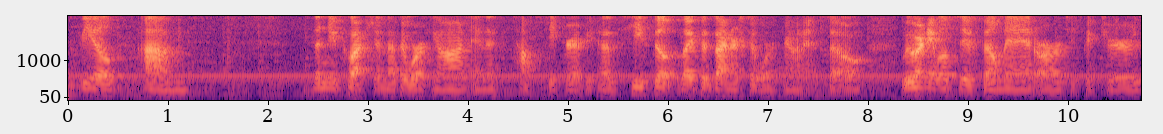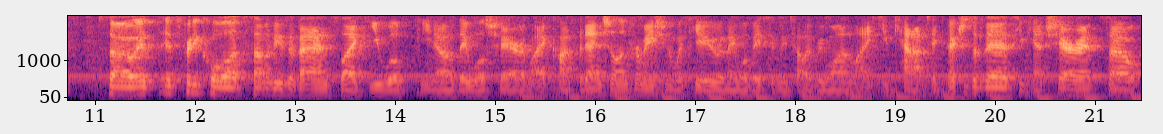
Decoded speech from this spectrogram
revealed um, the new collection that they're working on, and it's top secret because he's still like the designer's still working on it. So we weren't able to film it or take pictures. So it's it's pretty cool at some of these events. Like you will, you know, they will share like confidential information with you, and they will basically tell everyone like you cannot take pictures of this, you can't share it. So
